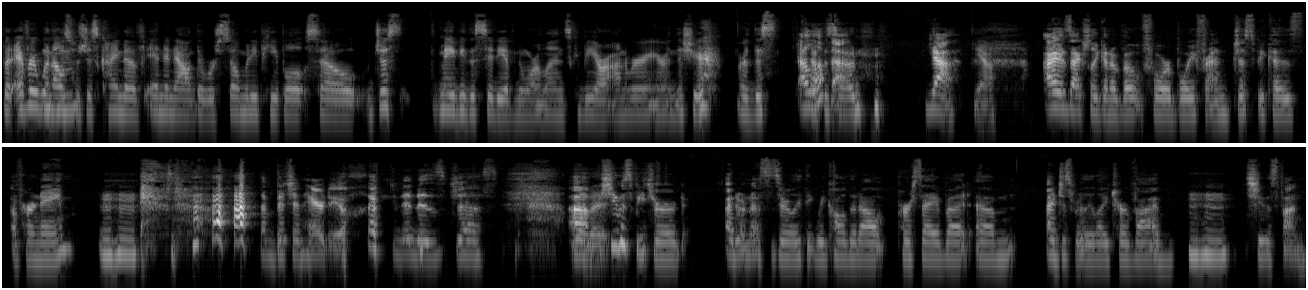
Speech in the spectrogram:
but everyone else Mhm. was just kind of in and out. There were so many people. So just maybe the city of New Orleans can be our honorary Erin this year or this I love that. episode. Yeah. yeah. I was actually going to vote for boyfriend just because of her name. hmm that bitch in hairdo. I mean, it is just. Um, it. she was featured. I don't necessarily think we called it out per se, but um, I just really liked her vibe. hmm She was fun.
